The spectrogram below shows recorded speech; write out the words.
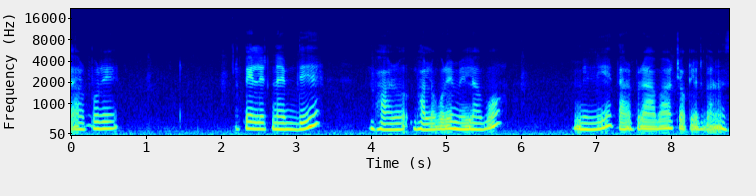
তারপরে প্যালেট নাইফ দিয়ে ভালো ভালো করে মেলাবো। মিলিয়ে তারপরে আবার চকলেট গানাস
